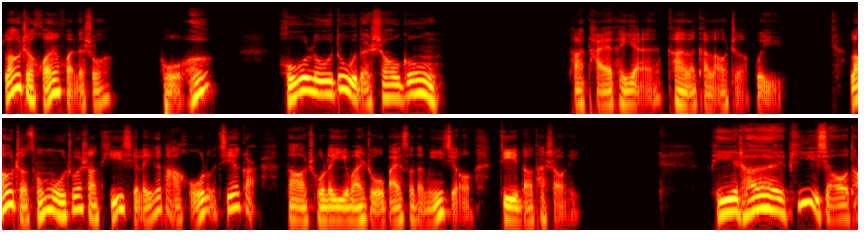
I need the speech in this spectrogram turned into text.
老者缓缓的说：“我，葫芦渡的艄公。”他抬抬眼看了看老者，不语。老者从木桌上提起了一个大葫芦，揭盖倒出了一碗乳白色的米酒，递到他手里：“劈柴劈小头，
